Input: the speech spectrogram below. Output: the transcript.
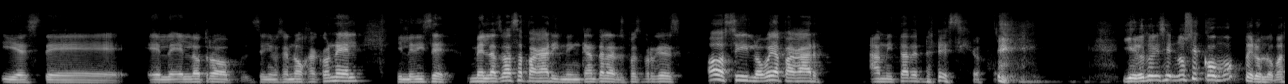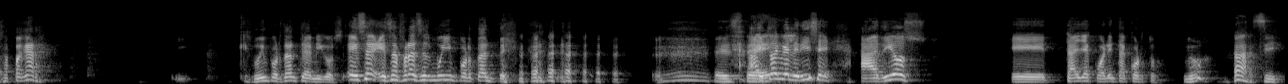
Y este, el, el, otro señor se enoja con él y le dice, me las vas a pagar y me encanta la respuesta porque es, oh, sí, lo voy a pagar a mitad de precio. y el otro dice, no sé cómo, pero lo vas a pagar. Es muy importante, amigos. Esa, esa frase es muy importante. este... Ahí todavía le dice, adiós, eh, talla 40 corto, ¿no? Ah, sí.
